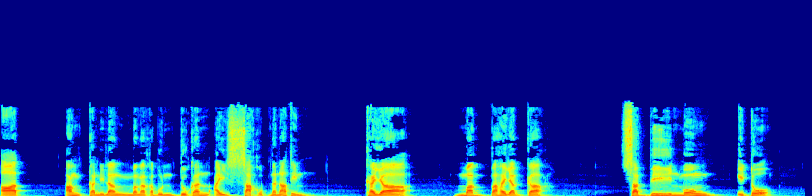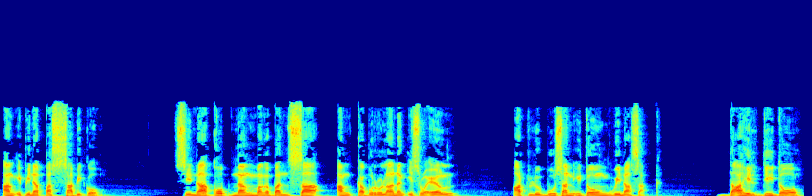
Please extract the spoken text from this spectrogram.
at ang kanilang mga kabundukan ay sakop na natin. Kaya magpahayag ka. Sabihin mong ito ang ipinapasabi ko. Sinakop ng mga bansa ang kaburulan ng Israel at lubusan itong winasak. Dahil dito,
